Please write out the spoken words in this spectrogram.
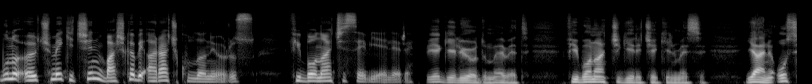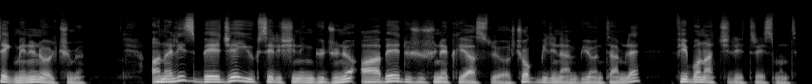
Bunu ölçmek için başka bir araç kullanıyoruz. Fibonacci seviyeleri. Buraya geliyordum evet. Fibonacci geri çekilmesi. Yani o segmenin ölçümü. Analiz BC yükselişinin gücünü AB düşüşüne kıyaslıyor. Çok bilinen bir yöntemle Fibonacci retracement.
